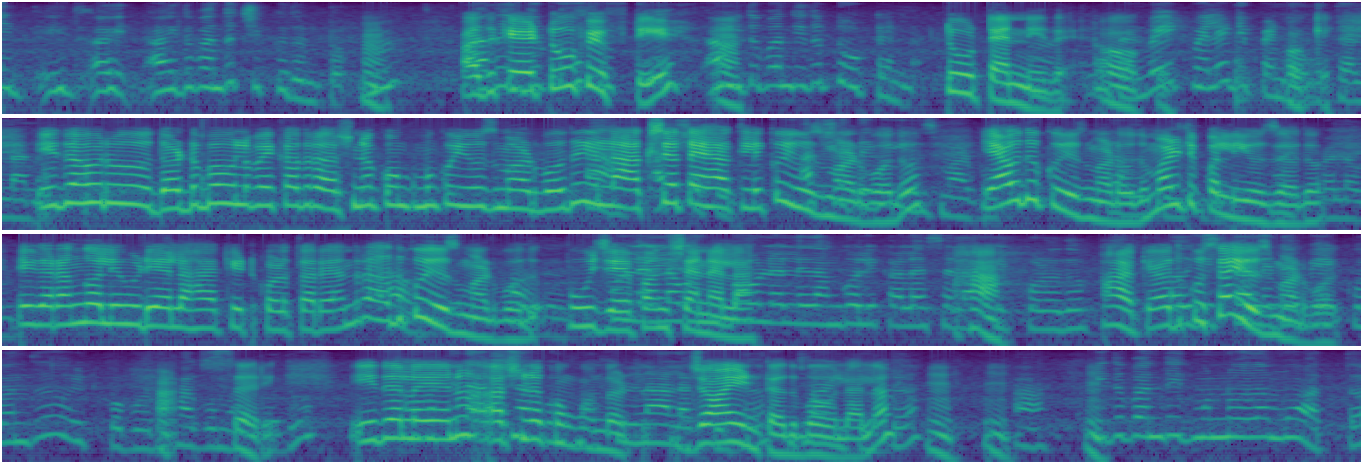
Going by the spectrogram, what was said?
ಇದ್- ಇದ್- ಇದ್- ಇದು ಬಂದು ಚಿಕ್ಕದುಂಟು. ಹ್ಮ್. ಅದಕ್ಕೆ ಟೂ ಫಿಫ್ಟಿ ಆ, ಇದು ಬಂದು ಇದು ಟೂ ಟೆನ್ ಟೂ ಟೆನ್ ಇದೆ. ಓಕೆ ವೆಯ್ಟ್ ಮೇಲೆ ಡಿಪೆಂಡ್ ಆಗುತ್ತೆ ಎಲ್ಲ ಅವರು ದೊಡ್ಡ ಬೌಲ್ ಬೇಕಾದ್ರೆ ಅರಿಶಿನ ಕುಂಕುಮಕ್ಕೂ ಯೂಸ್ ಮಾಡ್ಬೋದು ಇಲ್ಲ ಅಕ್ಷತೆ ಹಾಕ್ಲಿಕ್ಕೂ ಯೂಸ್ ಮಾಡ್ಬೋದು. ಯಾವುದಕ್ಕೂ ಯೂಸ್ ಮಾಡ್ಬೋದು. ಮಲ್ಟಿಪಲ್ ಯೂಸ್ ಅದು ಈಗ ರಂಗೋಲಿ ಹುಡಿ ಎಲ್ಲ ಹಾಕಿ ಇಟ್ಕೊಳ್ತಾರೆ ಅಂದ್ರೆ ಅದಕ್ಕೂ ಯೂಸ್ ಮಾಡ್ಬೋದು. ಪೂಜೆ ಫಂಕ್ಷನ್ ಎಲ್ಲ. ಬೌಲಲ್ಲಿ ರಂಗೋಲಿ ಕಲರ್ಸ್ ಎಲ್ಲ ಹಾಕಿ ಅದಕ್ಕೂ ಸಹ ಯೂಸ್ ಮಾಡ್ಬೋದು. ಬೇಕು ಒಂದು ಇಟ್ಕೋಬಹುದು ಹಾಗೂ ಸರಿ. ಇದೆಲ್ಲ ಏನು ಅರಿಶಿನ ಕುಂಕುಮ ಜಾಯಿಂಟ್ ಅದು ಬೌಲ್ ಅಲ್ಲ ಹ್ಮ್ ಹ್ಮ್ ಆ, ಇದು ಬಂದು ಇದು ಮುನ್ನೂರ ಮೂವತ್ತು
